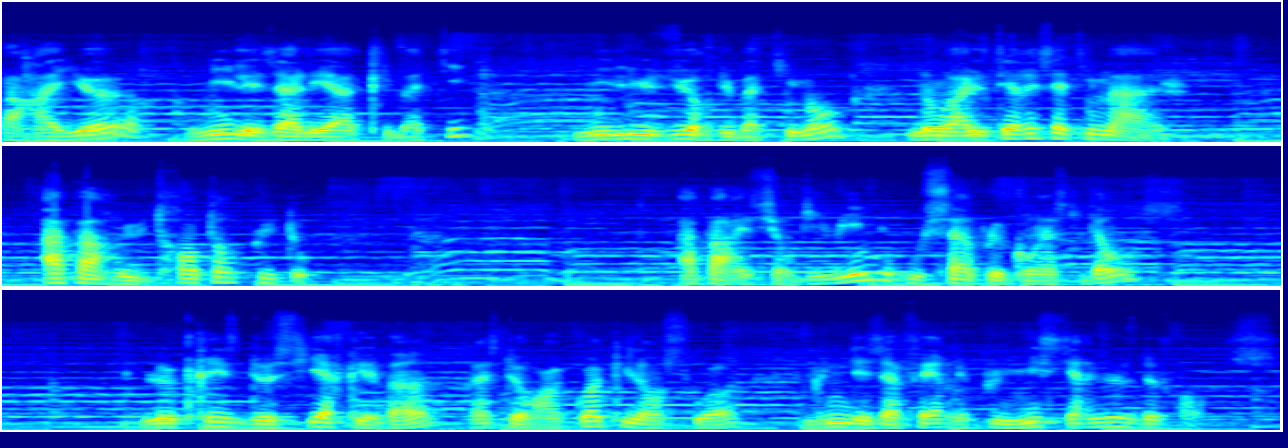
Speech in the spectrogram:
Par ailleurs, ni les aléas climatiques, ni l'usure du bâtiment n'ont altéré cette image, apparue 30 ans plus tôt. Apparition divine ou simple coïncidence Le Christ de Sierre-les-Bains restera, quoi qu'il en soit, l'une des affaires les plus mystérieuses de France.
